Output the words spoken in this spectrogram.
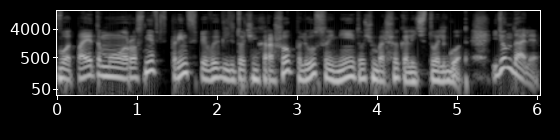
Вот, поэтому Роснефть, в принципе, выглядит очень хорошо, плюс имеет очень большое количество льгот. Идем далее.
